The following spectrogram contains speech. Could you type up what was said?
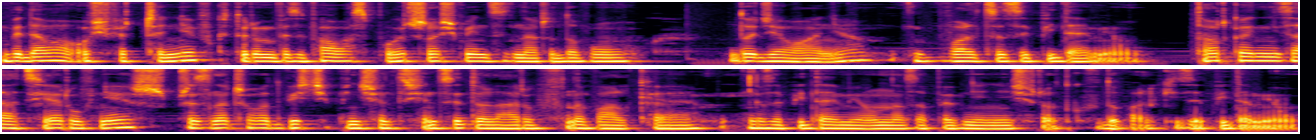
wydała oświadczenie, w którym wezwała społeczność międzynarodową do działania w walce z epidemią. Ta organizacja również przeznaczyła 250 tysięcy dolarów na walkę z epidemią, na zapewnienie środków do walki z epidemią.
